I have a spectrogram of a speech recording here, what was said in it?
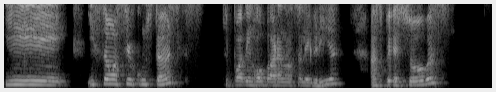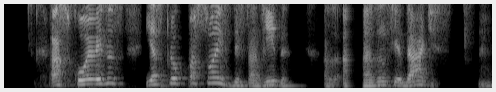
E, e são as circunstâncias que podem roubar a nossa alegria, as pessoas, as coisas e as preocupações dessa vida, as, as ansiedades. Né?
